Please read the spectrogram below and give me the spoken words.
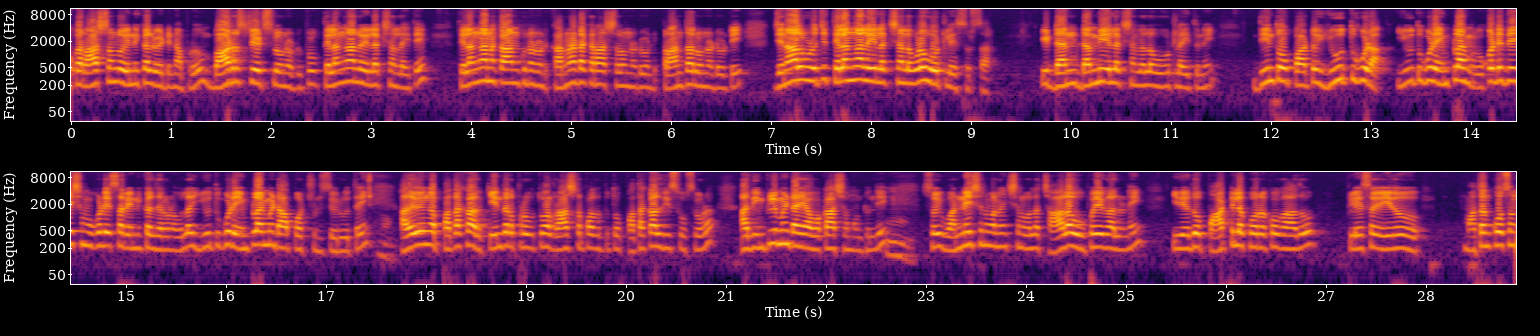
ఒక రాష్ట్రంలో ఎన్నికలు పెట్టినప్పుడు బార్డర్ స్టేట్స్లో ఉన్నట్టు ఇప్పుడు తెలంగాణలో ఎలక్షన్లు అయితే తెలంగాణ కానుకున్నటువంటి కర్ణాటక రాష్ట్రంలో ఉన్నటువంటి ప్రాంతాల్లో ఉన్నటువంటి జనాలు కూడా వచ్చి తెలంగాణ ఎలక్షన్లో కూడా ఓట్లు వేస్తారు సార్. ఈ డమ్ డమ్మీ ఎలక్షన్లలో ఓట్లు అవుతున్నాయి. దీంతో పాటు యూత్ కూడా యూత్ కూడా ఎంప్లాయ్మెంట్ ఒకటే దేశం ఒకటేసారి ఎన్నికలు జరగడం వల్ల యూత్ కూడా ఎంప్లాయ్మెంట్ ఆపర్చునిటీస్ పెరుగుతాయి. అదేవిధంగా పథకాలు కేంద్ర ప్రభుత్వాలు రాష్ట్ర ప్రభుత్వ పథకాలు తీసుకొస్తే కూడా అది ఇంప్లిమెంట్ అయ్యే అవకాశం ఉంటుంది. సో ఈ వన్ నేషన్ వన్ ఎలక్షన్ వల్ల చాలా ఉపయోగాలు ఉన్నాయి. ఇది ఏదో పార్టీల కొరకు కాదు ప్లేస్ ఏదో మతం కోసం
